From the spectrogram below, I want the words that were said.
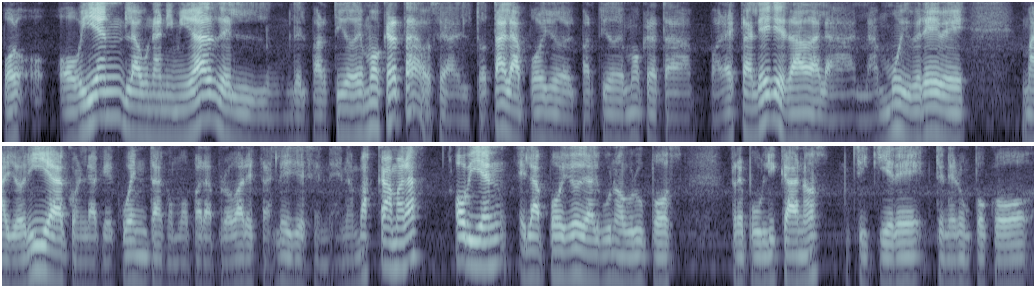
o bien la unanimidad del, Partido Demócrata, o sea, el total apoyo del Partido Demócrata para estas leyes, dada la, muy breve mayoría con la que cuenta como para aprobar estas leyes en ambas cámaras, o bien el apoyo de algunos grupos republicanos si quiere tener un poco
